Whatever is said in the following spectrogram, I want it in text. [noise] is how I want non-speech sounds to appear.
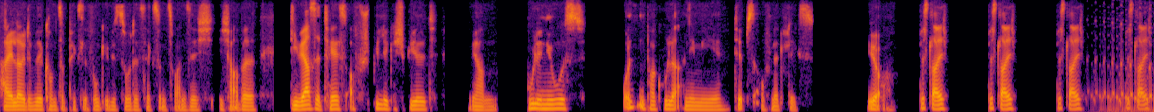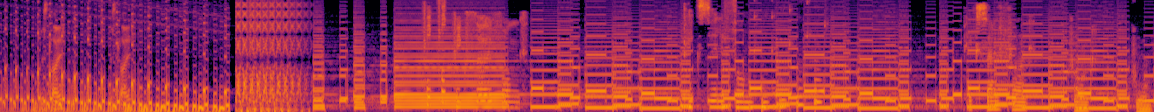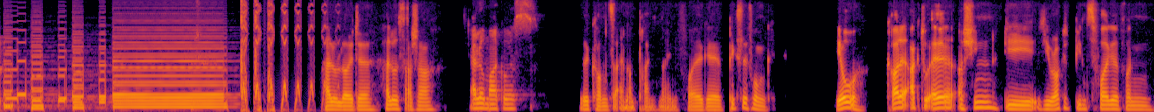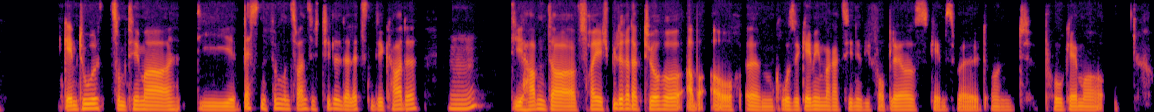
Hi Leute, willkommen zur Pixelfunk Episode 26. Ich habe diverse Tales auf Spiele gespielt. Wir haben coole News und ein paar coole Anime-Tipps auf Netflix. Ja, bis gleich, bis gleich, bis gleich, bis gleich, bis gleich, bis gleich. Pixelfunk. Pixelfunk. Pixelfunk. Hallo Leute, hallo Sascha, Hallo Markus. willkommen zu einer brandneuen Folge Pixelfunk. Jo, gerade aktuell erschien die, die Rocket Beans Folge von Game 2 zum Thema die besten 25 Titel der letzten Dekade. Mhm. Die haben da freie Spieleredakteure, aber auch ähm, große Gaming-Magazine wie 4Players, Games World und Pro Gamer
